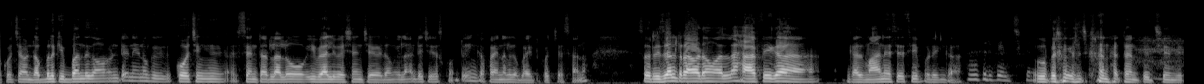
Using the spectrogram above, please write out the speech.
కొంచెం డబ్బులకి ఇబ్బందిగా ఉంటే నేను కోచింగ్ సెంటర్లలో ఇవాల్యుయేషన్ చేయడం ఇలాంటివి చేసుకుంటూ ఇంకా ఫైనల్గా బయటకు వచ్చేసాను. సో రిజల్ట్ రావడం వల్ల హ్యాపీగా ఇంకా అది మానేసేసి ఇప్పుడు ఇంకా ఊపిరి పీల్చుకున్నట్టు అనిపించింది.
